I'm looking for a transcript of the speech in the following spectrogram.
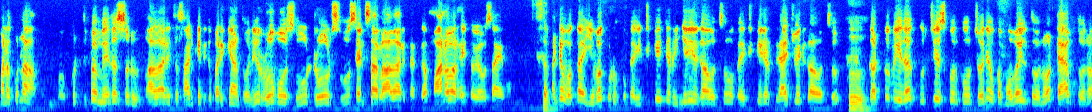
మనకున్న కృత్రిమ మేధస్సులు ఆధారిత సాంకేతిక పరిజ్ఞానంతో రోబోస్ డ్రోన్స్ సెన్సార్ల ఆధారితంగా మానవరహిత వ్యవసాయం అంటే ఒక యువకుడు ఒక ఎడ్యుకేటెడ్ ఇంజనీర్ కావచ్చు ఒక ఎడ్యుకేటెడ్ గ్రాడ్యుయేట్ కావచ్చు ఉమ్, గట్టు మీద కూర్చేసుకొని కూర్చొని ఒక మొబైల్ తోనో ట్యాబ్ తోనో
